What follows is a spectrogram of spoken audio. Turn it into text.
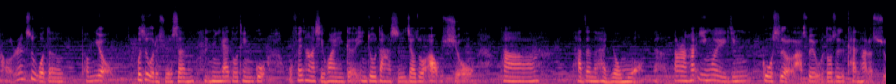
好，认识我的朋友或是我的学生，应该都听过。我非常喜欢一个印度大师，叫做奥修。他他真的很幽默。那当然，他因为已经过世了啦，所以我都是看他的书。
